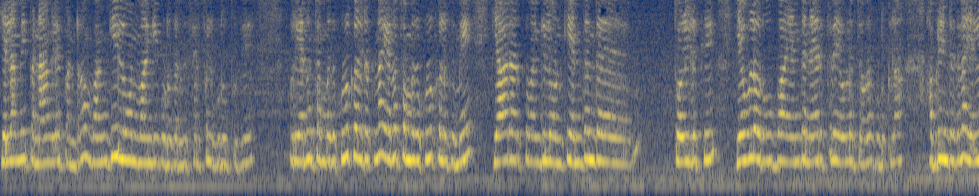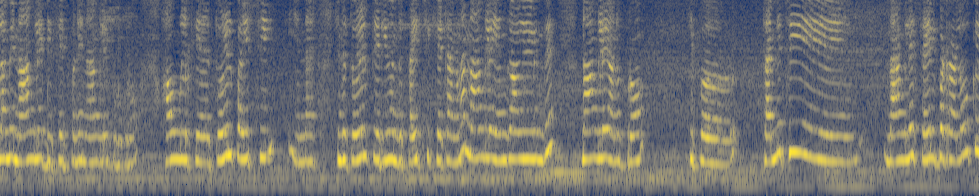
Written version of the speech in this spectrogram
எல்லாமே இப்போ நாங்களே பண்ணுறோம் வங்கி லோன் வாங்கி கொடுக்குறது செல்ஃப் ஹெல்ப் குரூப்புக்கு ஒரு இரநூத்தம்பது குழுக்கள் இருக்குன்னா இரநூத்தம்பது குழுக்களுக்குமே யார் யாருக்கு வங்கி லோனுக்கு எந்தெந்த தொழிலுக்கு எவ்வளோ ரூபாய் எந்த நேரத்தில் எவ்வளோ தொகை கொடுக்கலாம் அப்படின்றதுலாம் எல்லாமே நாங்களே டிசைட் பண்ணி நாங்களே கொடுக்குறோம். அவங்களுக்கு தொழில் பயிற்சி என்ன இந்த தொழில் தெரியும் இந்த பயிற்சி கேட்டாங்கன்னா நாங்களே எங்கள் ஆளுலேருந்து நாங்களே அனுப்புகிறோம் இப்போ தன்னிச்சு நாங்களே செயல்படுற அளவுக்கு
